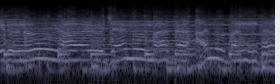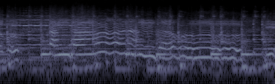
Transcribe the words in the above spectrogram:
ಇದು ನೂರಾರು ಜನುಮದ ಅನುಬಂಧವು ತಂದಾನಂದವು ಈ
